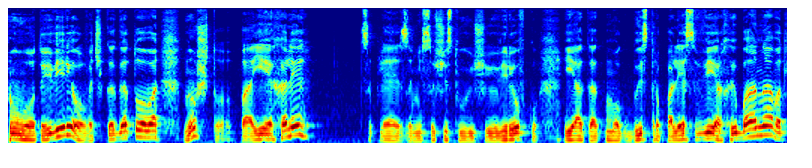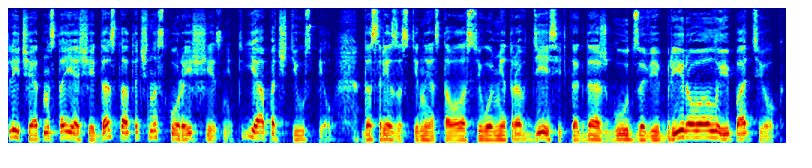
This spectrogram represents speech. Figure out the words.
Вот и веревочка готова. Ну что, поехали?» Цепляясь за несуществующую веревку, я как мог быстро полез вверх, ибо она, в отличие от настоящей, достаточно скоро исчезнет. Я почти успел. До среза стены оставалось всего метров десять, когда жгут завибрировал и потек.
